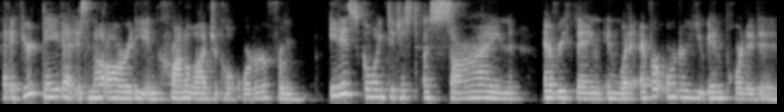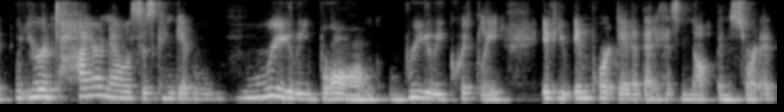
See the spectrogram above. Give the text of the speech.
But if your data is not already in chronological order from it is going to just assign everything in whatever order you imported it. Your entire analysis can get really wrong really quickly if you import data that has not been sorted.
